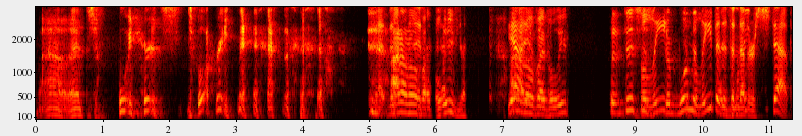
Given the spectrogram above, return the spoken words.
Wow, that's a weird story, man. I don't know if I believe that. Yeah, I don't know if I believe but this believe, is the woman. To believe it is another step.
